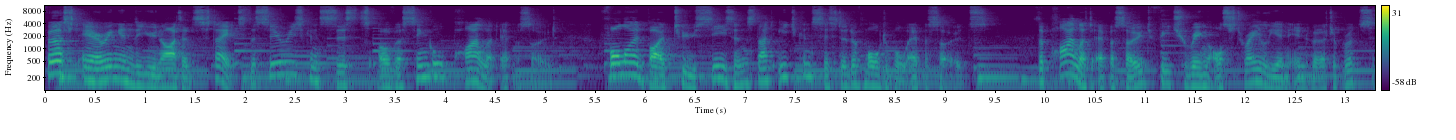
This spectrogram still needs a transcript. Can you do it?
First airing in the United States, the series consists of a single pilot episode, followed by two seasons that each consisted of multiple episodes. The pilot episode, featuring Australian invertebrates,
